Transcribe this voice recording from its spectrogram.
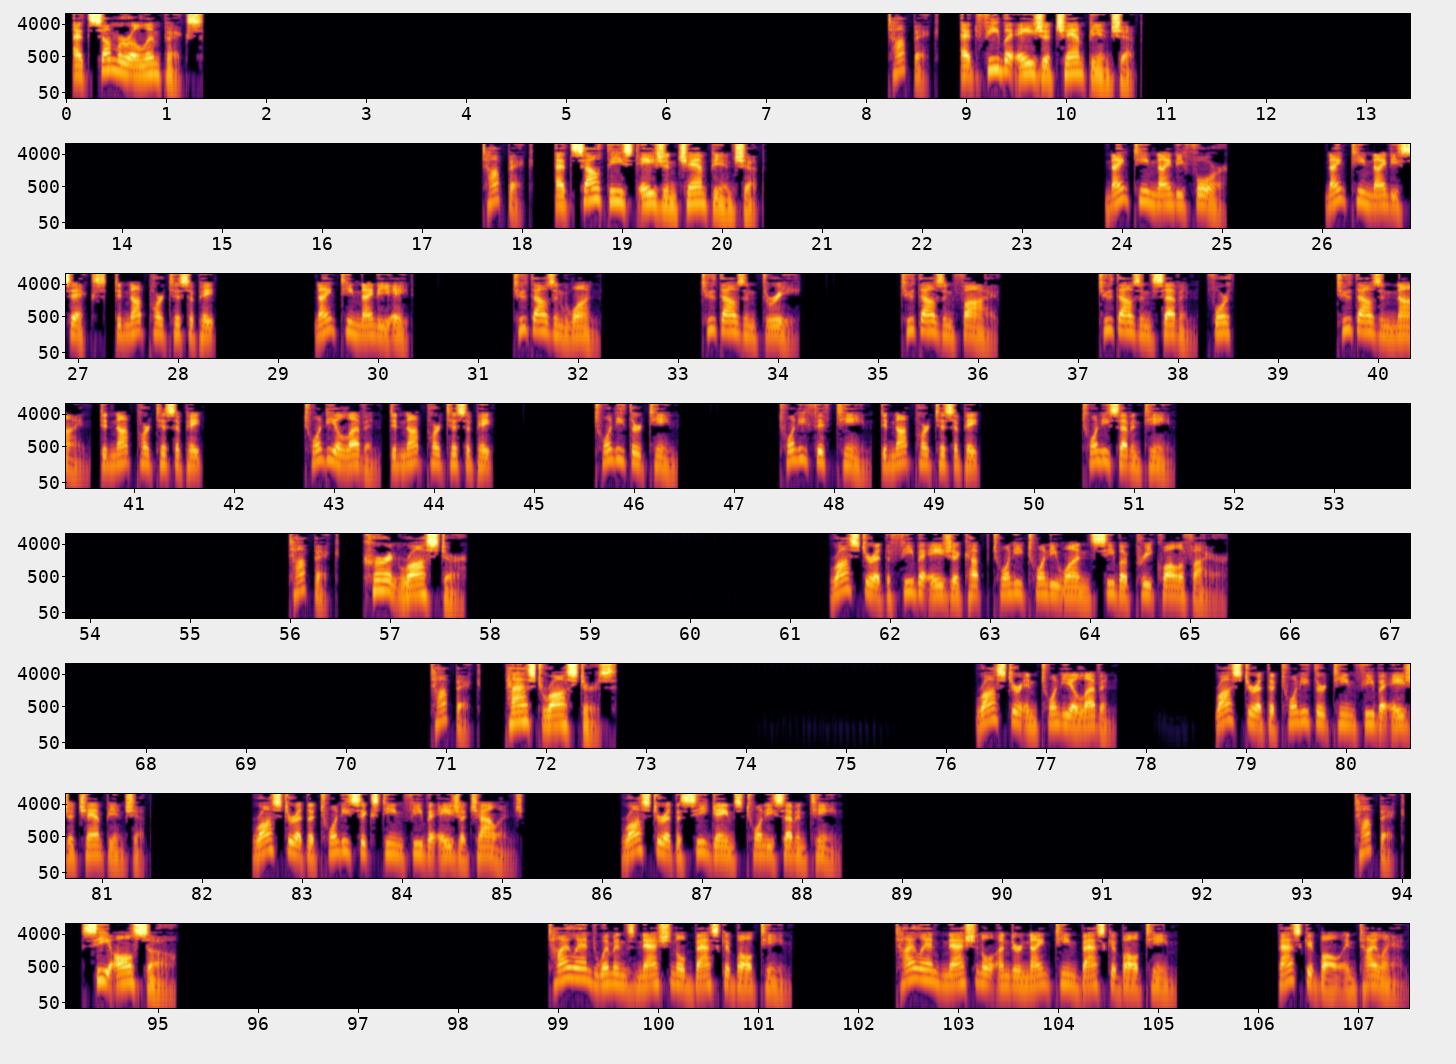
At Summer Olympics. At FIBA Asia Championship. At Southeast Asian Championship. 1994 1996, did not participate 1998 2001 2003 2005 2007, 4th 2009, did not participate 2011, did not participate 2013 2015, did not participate 2017 topic Current roster Roster at the FIBA Asia Cup 2021 SEABA pre-qualifier. Topic: Past rosters. Roster in 2011 Roster at the 2013 FIBA Asia Championship. Roster at the 2016 FIBA Asia Challenge. Roster at the SEA Games 2017 See also. Thailand women's national basketball team. Thailand national under-19 basketball team. Basketball in Thailand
